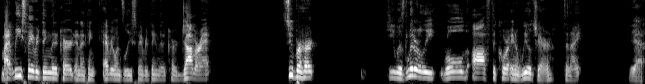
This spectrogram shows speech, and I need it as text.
my least favorite thing that occurred, and I think everyone's least favorite thing that occurred, Ja Morant, super hurt, he was literally rolled off the court in a wheelchair tonight. Yeah.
